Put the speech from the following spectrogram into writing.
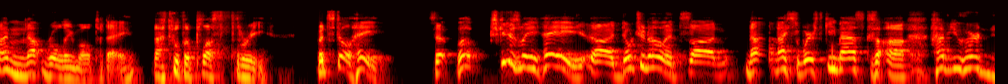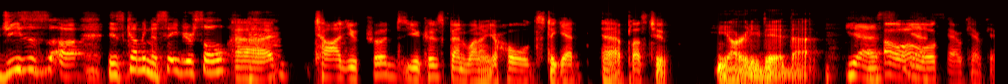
I'm not rolling well today. That's with a plus three. But still, hey, so, well, excuse me. Hey, uh, don't you know it's uh, not nice to wear ski masks? Uh, have you heard Jesus uh, is coming to save your soul? Uh, Todd, you could you could spend one of your holds to get uh, plus two. He already did that. Yes. Oh, yes. oh, okay, okay, okay.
